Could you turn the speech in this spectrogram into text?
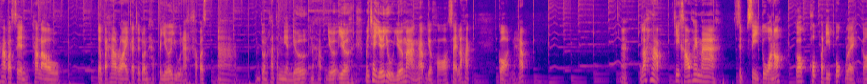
25%ถ้าเราเติมไป 500 ก็จะโดนหักไปเยอะอยู่นะค่าประอ่าโดนค่าธรรมเนียมเยอะนะครับ เยอะเยอะไม่ใช่เยอะอยู่เยอะมากนะครับ เดี๋ยวขอใส่รหัสก่อนนะครับอะรหัสที่เขาให้มา 14 ตัวเนาะก็ครบพอดีปุ๊กเลย ก็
